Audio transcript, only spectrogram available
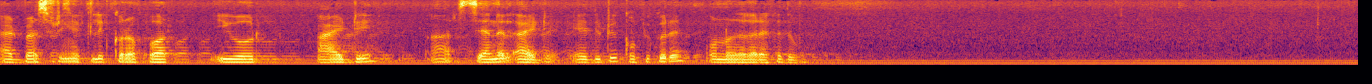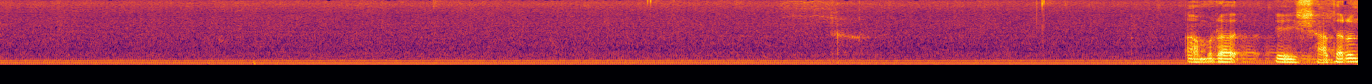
অ্যাডভান্স সেটিংয়ে ক্লিক করার পর ইওর আইডি আর চ্যানেল আইডি এই দুটি কপি করে অন্য জায়গায় রেখে দেবো। আমরা এই সাধারণ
